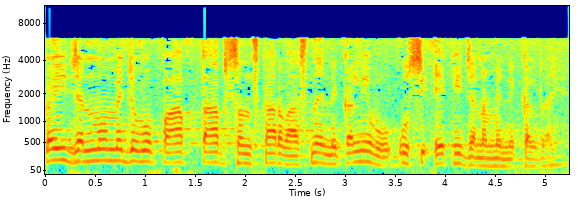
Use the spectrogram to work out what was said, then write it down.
कई जन्मों में जो वो पाप, ताप, संस्कार, वासनाएँ निकलनी वो उसी एक ही जन्म में निकल रहे हैं।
